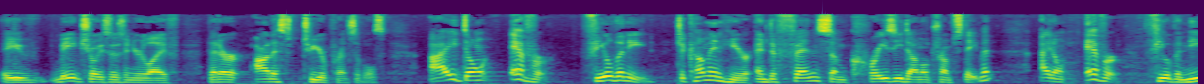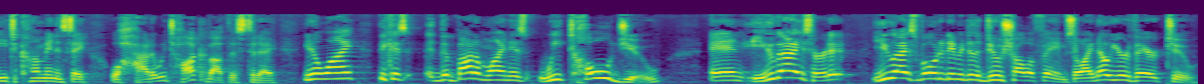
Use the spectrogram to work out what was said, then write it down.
that you've made choices in your life that are honest to your principles. I don't ever feel the need to come in here and defend some crazy Donald Trump statement. I don't ever feel the need to come in and say, well, how do we talk about this today? You know why? Because the bottom line is we told you, and you guys heard it. You guys voted him into the douche hall of fame, so I know you're there too.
